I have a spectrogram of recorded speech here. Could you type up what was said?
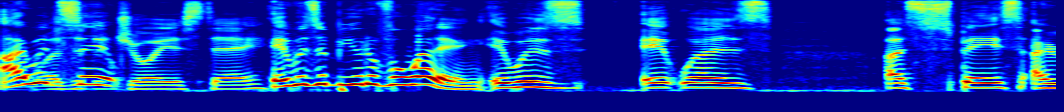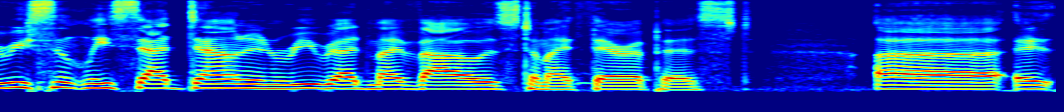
I would was say it a joyous day? It was a beautiful wedding. It was it was a space I recently sat down and reread my vows to my therapist. Uh, it,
